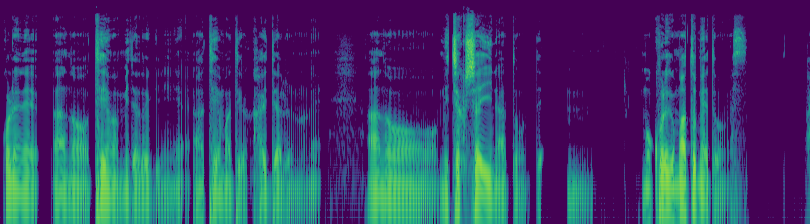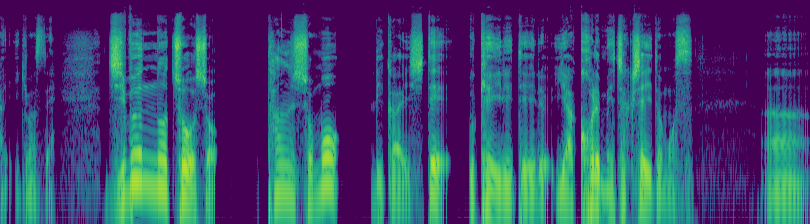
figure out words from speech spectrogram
これね、あの、テーマ見たときにね、あ、テーマっていうか書いてあるのね、あのめちゃくちゃいいなと思って、うん。もうこれがまとめやと思います。はい、いきますね。自分の長所、短所も理解して受け入れている。いや、これめちゃくちゃいいと思うす。うん、ま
